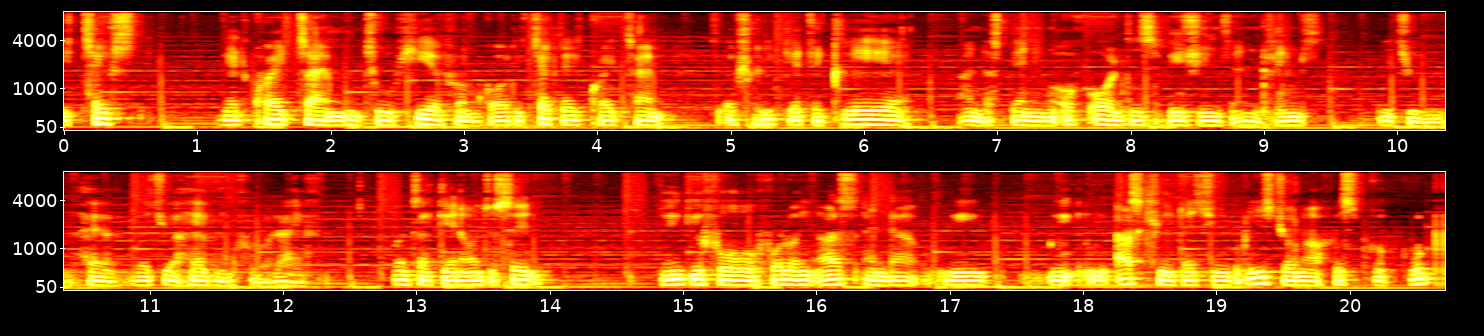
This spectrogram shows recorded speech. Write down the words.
it takes that quiet time to hear from God. It takes that quiet time to actually get a clear understanding of all these visions and dreams which you have that you are having for life. Once again, I want to say thank you for following us, and uh, we, we we ask you that you please join our Facebook group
